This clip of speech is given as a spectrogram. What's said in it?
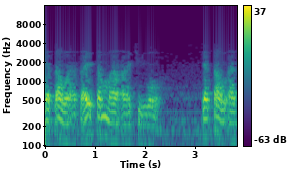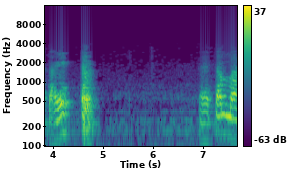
จะต้องอาศัยสัมมาอาชีโว จะต้องอาศัยสัมมา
